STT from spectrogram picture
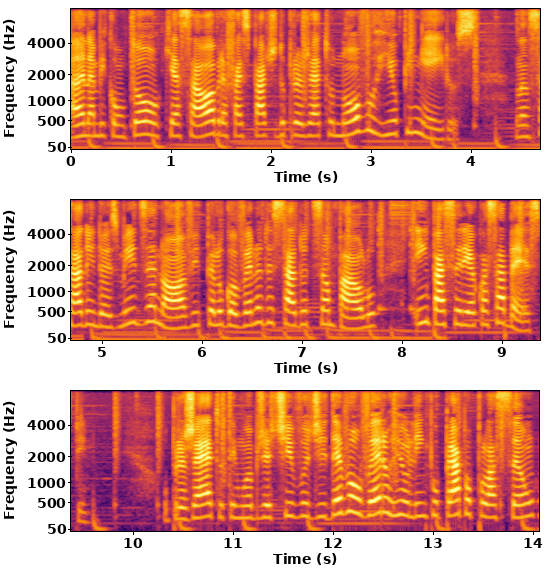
A Ana me contou que essa obra faz parte do projeto Novo Rio Pinheiros, lançado em 2019 pelo governo do estado de São Paulo em parceria com a Sabesp. O projeto tem o objetivo de devolver o Rio Limpo para a população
